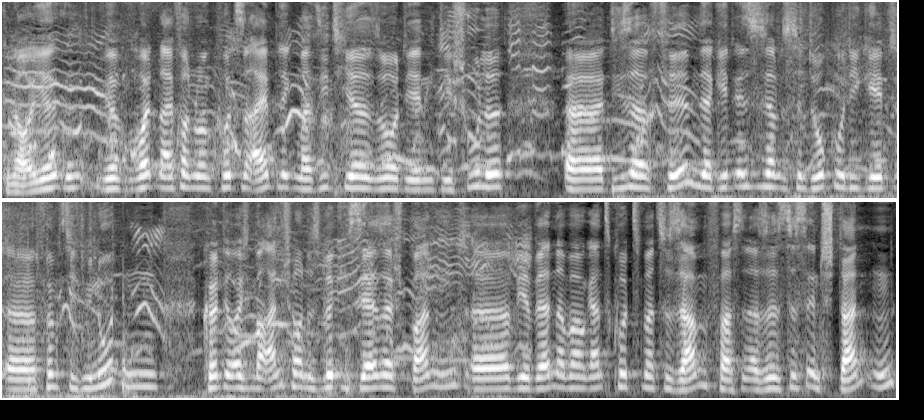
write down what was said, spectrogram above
Genau, hier, wir wollten einfach nur einen kurzen Einblick. Man sieht hier so den, die Schule. Äh, dieser Film, der geht insgesamt, das ist eine Doku, die geht äh, 50 Minuten. Könnt ihr euch mal anschauen, ist wirklich sehr, sehr spannend. Äh, wir werden aber ganz kurz mal zusammenfassen. Also es ist entstanden,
